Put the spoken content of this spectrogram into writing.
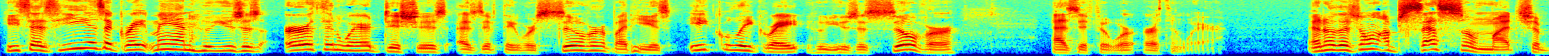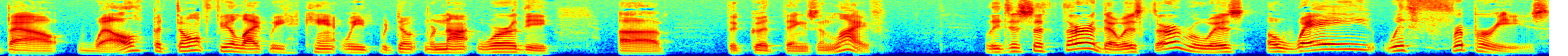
He says he is a great man who uses earthenware dishes as if they were silver, but he is equally great who uses silver as if it were earthenware. In others don't obsess so much about wealth, but don't feel like we can't, we, we don't, we're not worthy of the good things in life. Leads us to third, though. His third rule is away with fripperies.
